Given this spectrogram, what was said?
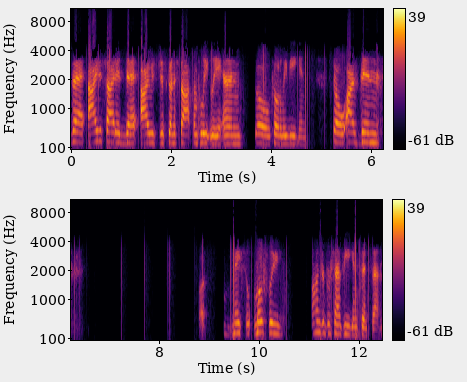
that I decided that I was just going to stop completely and go totally vegan. So I've been uh, mostly 100% vegan since then.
